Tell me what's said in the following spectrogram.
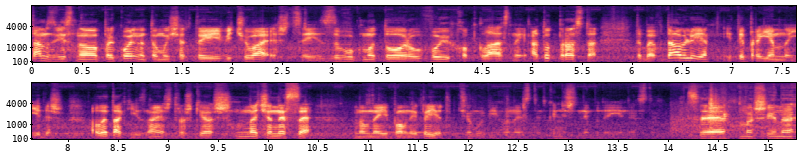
там, звісно, прикольно, тому що ти відчуваєш цей звук мотору, вихлоп класний, а тут просто тебе вдавлює і ти приємно їдеш. Але так її, знаєш, трошки аж наче несе, але в неї повний привід. Чому б його нести? Звісно, не буде її нести. Це машина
